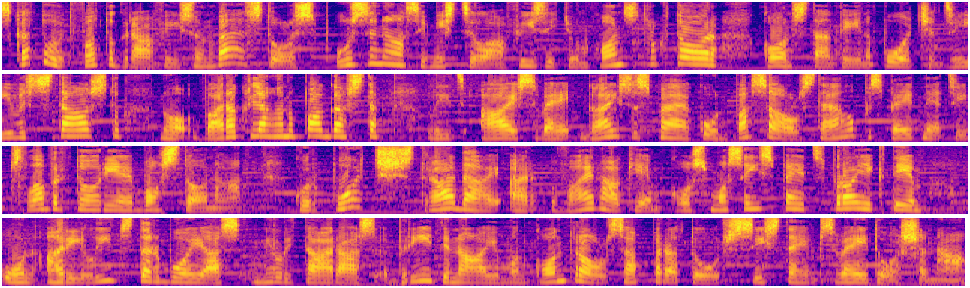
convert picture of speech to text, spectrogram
Skatot fotogrāfijas un vēstules, uzzināsim izcilā fiziķa un konstruktora Konstantīna Poča dzīves stāstu no Varakļānu pagasta līdz ASV gaisa spēku un pasaules telpas pētniecības laboratorijai Bostonā, kur Počs strādāja ar vairākiem kosmosa izpētes projektiem un arī līdzdarbojās militārās brīdinājumu un kontrolas aparatūras sistēmas veidošanā.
